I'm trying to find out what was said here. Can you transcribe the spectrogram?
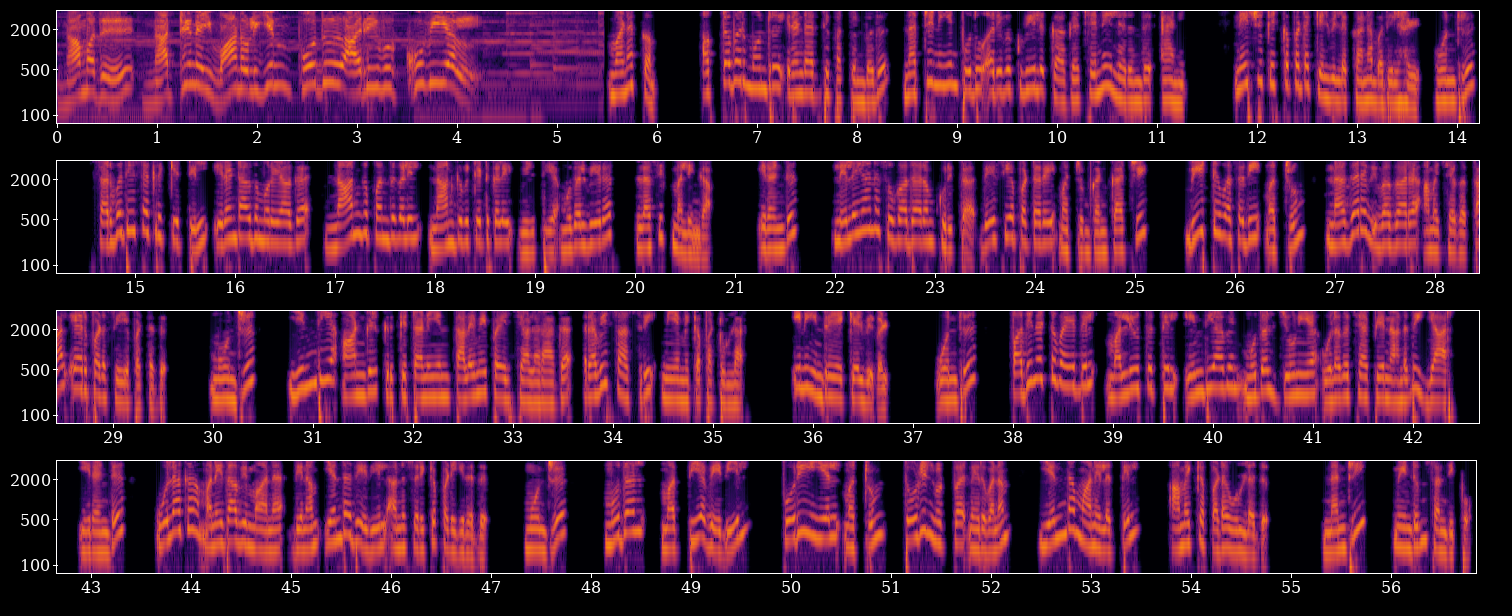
நமது நற்றினை வானொலியின் பொது அறிவு குவியல். வணக்கம். அக்டோபர் மூன்று இரண்டாயிரத்தி பத்தொன்பது நற்றினியின் பொது அறிவு குவியலுக்காக சென்னையிலிருந்து ஆனி. நேற்று கேட்கப்பட்ட கேள்விகளுக்கான பதில்கள். ஒன்று சர்வதேச கிரிக்கெட்டில் இரண்டாவது முறையாக நான்கு பந்துகளில் நான்கு விக்கெட்டுகளை வீழ்த்திய முதல் வீரர் லசித் மலிங்கா. இரண்டு நிலையான சுகாதாரம் குறித்த தேசிய பட்டறை மற்றும் கண்காட்சி வீட்டு வசதி மற்றும் நகர விவகார அமைச்சகத்தால் ஏற்பாடு செய்யப்பட்டது. மூன்று இந்திய ஆண்கள் கிரிக்கெட் அணியின் தலைமை பயிற்சியாளராக ரவி சாஸ்திரி நியமிக்கப்பட்டுள்ளார். இனி இன்றைய கேள்விகள். ஒன்று பதினெட்டு வயதில் மல்யுத்தத்தில் இந்தியாவின் முதல் ஜூனியர் உலக சாம்பியனானது யார்? இரண்டு உலக மனிதாபிமான தினம் எந்த தேதியில் அனுசரிக்கப்படுகிறது? மூன்று முதல் மத்திய வேதியில் பொறியியல் மற்றும் தொழில்நுட்ப நிறுவனம் எந்த மாநிலத்தில் அமைக்கப்பட உள்ளது? நன்றி மீண்டும் சந்திப்போம்.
